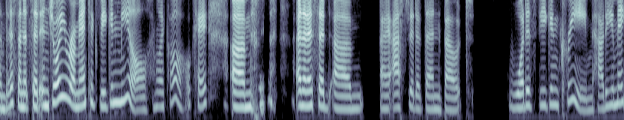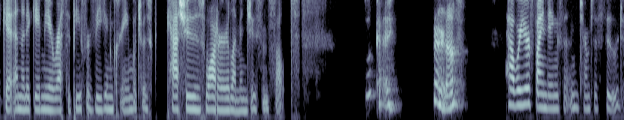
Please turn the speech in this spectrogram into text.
than this and it said enjoy your romantic vegan meal. I'm like oh okay. Um, and then i said um, i asked it then about what is vegan cream? How do you make it? And then it gave me a recipe for vegan cream which was cashews water lemon juice and salt. Okay. Fair enough. How were your findings in terms of food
